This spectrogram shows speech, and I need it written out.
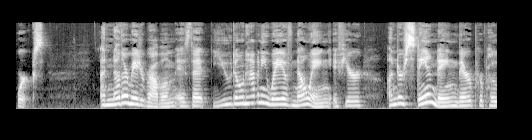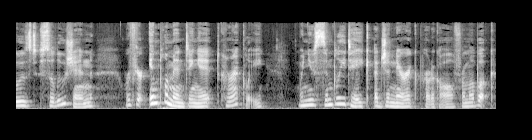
works. Another major problem is that you don't have any way of knowing if you're understanding their proposed solution or if you're implementing it correctly when you simply take a generic protocol from a book.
